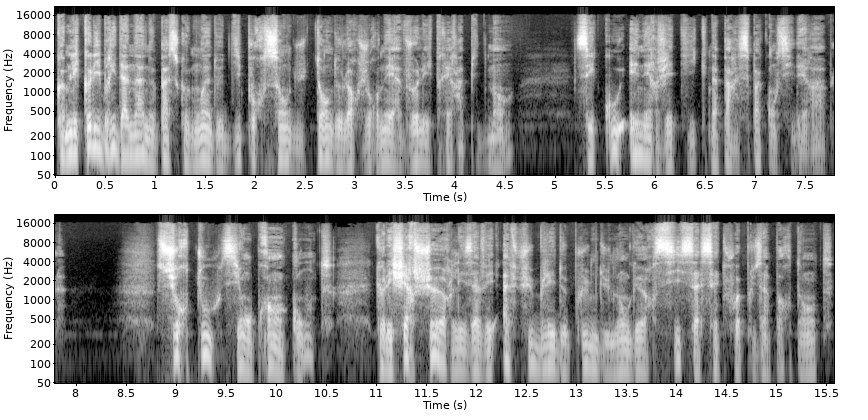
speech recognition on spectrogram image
Comme les colibris d'Anna ne passent que moins de 10% du temps de leur journée à voler très rapidement, ces coûts énergétiques n'apparaissent pas considérables. Surtout si on prend en compte que les chercheurs les avaient affublés de plumes d'une longueur 6 à 7 fois plus importante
